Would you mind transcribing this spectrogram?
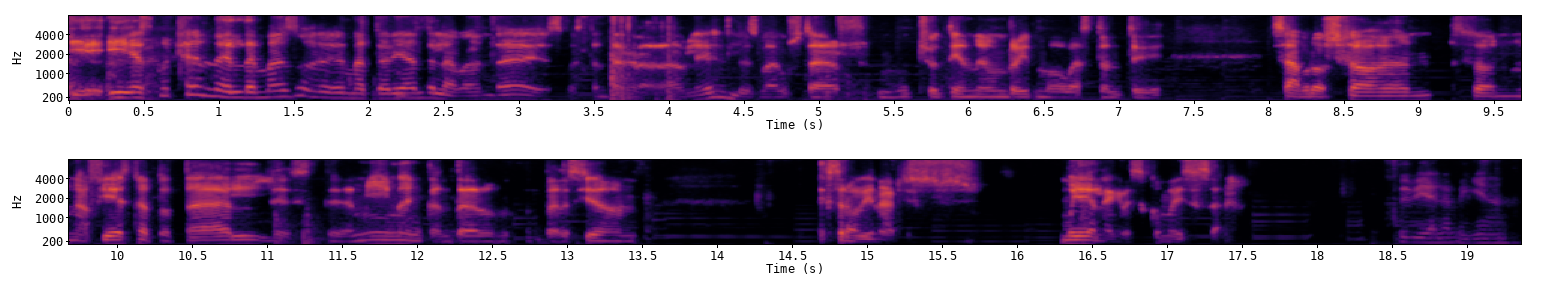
Y, y escuchen el demás eh, material de la banda, es bastante agradable, les va a gustar mucho, tiene un ritmo bastante sabrosón, son una fiesta total, este, a mí me encantaron, me parecieron extraordinarios, muy alegres, como dice Sara. Muy bien, amiguín.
